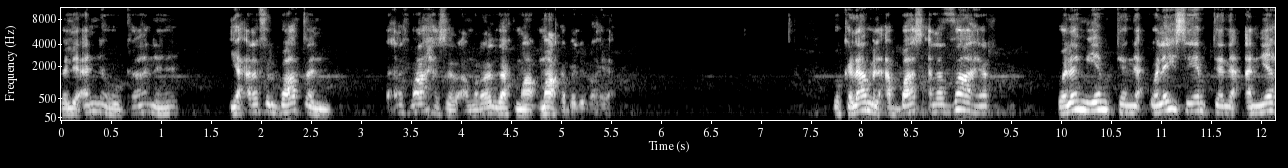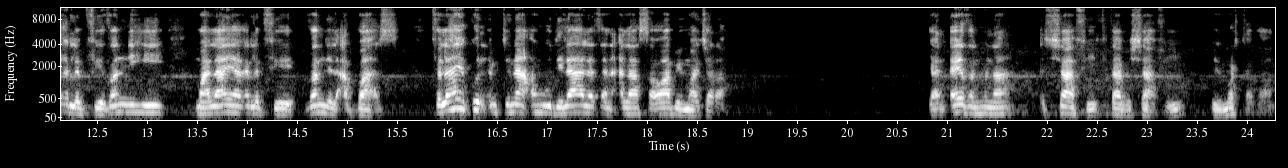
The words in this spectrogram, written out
فلأنه كان يعرف الباطن يعرف ما راح يصير الأمر لذلك ما, قبل يبايع وكلام العباس على الظاهر ولم يمتنع وليس يمتنع أن يغلب في ظنه ما لا يغلب في ظن العباس. فلا يكون امتناعه دلالة على صواب ما جرى. يعني أيضا هنا الشافي كتاب الشافي للمرتضى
